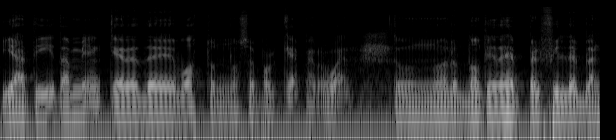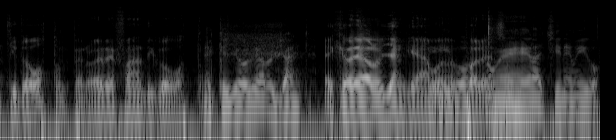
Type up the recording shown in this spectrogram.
Y a ti también, que eres de Boston, no sé por qué, pero bueno, tú no, tienes el perfil del blanquito de Boston, pero eres fanático de Boston. Es que yo odio a los Yankees. Es que odio a los Yankees, ah, bueno, Boston por eso. es el archienemigo.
